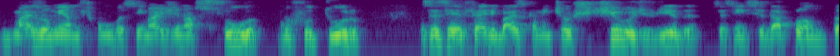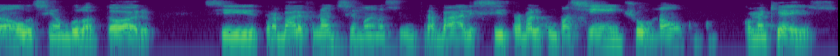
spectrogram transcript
mais ou menos como você imagina a sua no futuro, você se refere basicamente ao estilo de vida? Se, assim, se dá plantão ou se é ambulatório? Se trabalha final de semana, se não trabalha? Se trabalha com paciente ou não? Como é que é isso?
